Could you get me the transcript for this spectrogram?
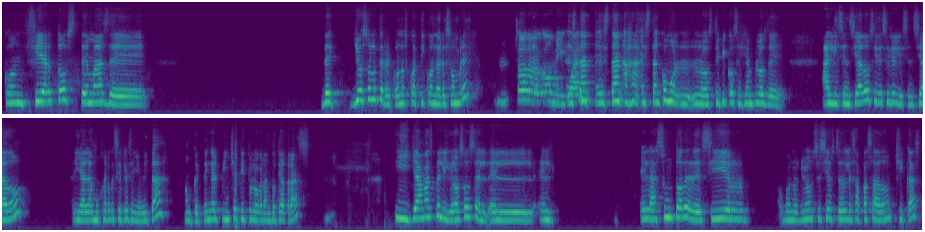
con ciertos temas de, de yo solo te reconozco a ti cuando eres hombre. Solo te como igual. Están, están, ajá, están como los típicos ejemplos de al licenciado sí decirle licenciado y a la mujer decirle señorita, aunque tenga el pinche título grandote atrás. Y ya más peligroso es el, el, el, asunto de decir, bueno, yo no sé si a ustedes les ha pasado, chicas,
